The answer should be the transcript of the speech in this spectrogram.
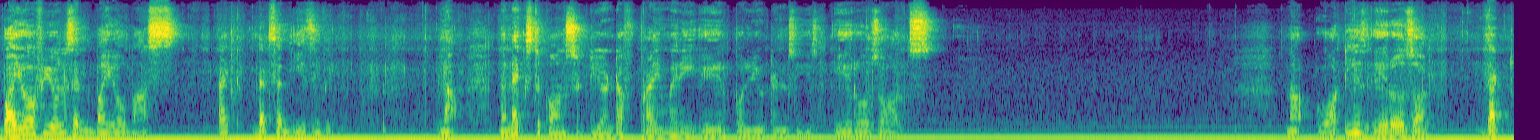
biofuels and biomass right that's an easy way. Now the next constituent of primary air pollutants is aerosols. Now what is aerosol? That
